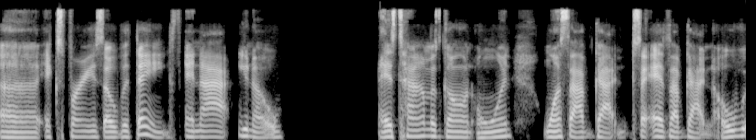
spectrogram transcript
uh experience over things. And i you know as time has gone on, once I've gotten so as I've gotten over,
